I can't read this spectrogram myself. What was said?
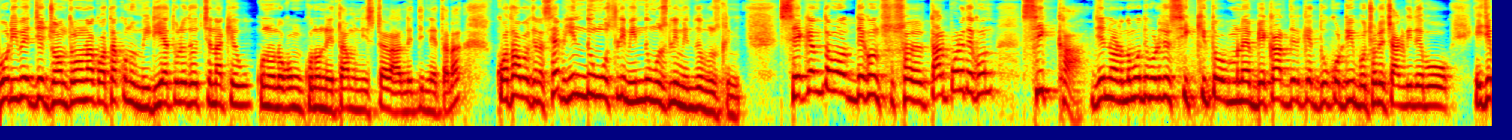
গরিবের যে যন্ত্রণার কথা কোনো মিডিয়া তুলে ধরছে না কেউ, কোনো রকম কোনো নেতা মিনিস্টার রাজনীতির নেতারা, কথা বলছে না। সব হিন্দু মুসলিম হিন্দু মুসলিম হিন্দু মুসলিম। সেকেন্ড তো দেখুন তারপরে দেখুন, শিক্ষা। যে নরেন্দ্র মোদী বলেছে, শিক্ষিত মানে বেকারদেরকে দু কোটি বছরে চাকরি দেবো এই যে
